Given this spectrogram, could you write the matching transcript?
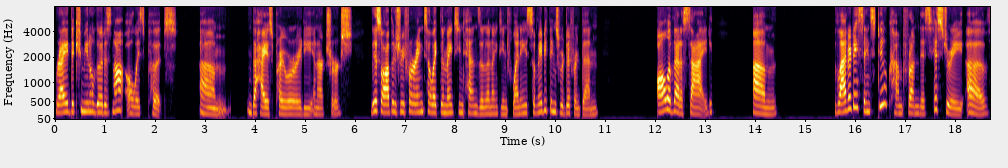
right? The communal good is not always put um, the highest priority in our church. This author's referring to like the 1910s and the 1920s, so maybe things were different then. All of that aside, um, Latter day Saints do come from this history of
